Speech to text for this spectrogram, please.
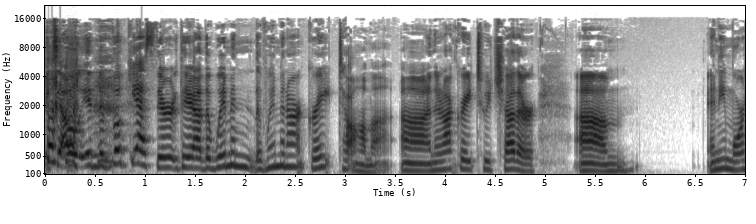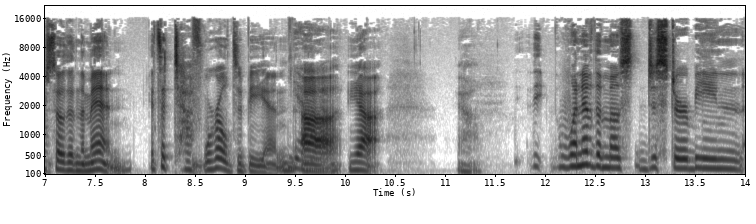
It's, oh, in the book, yes, they're, they are the women. The women aren't great to Amma, uh, and they're not great to each other, um, any more so than the men. It's a tough world to be in. Yeah. Uh, yeah, yeah. One of the most disturbing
